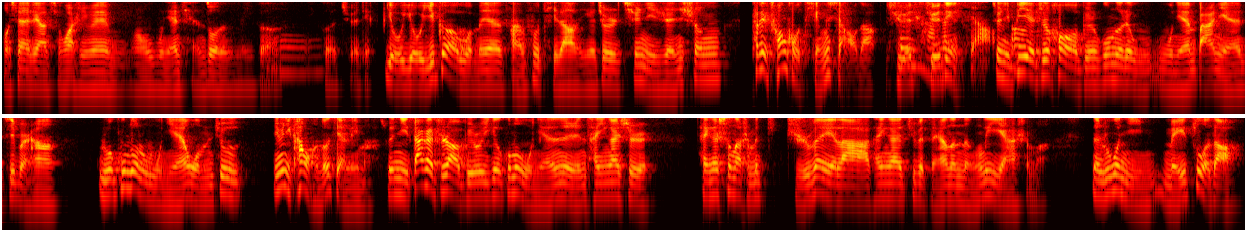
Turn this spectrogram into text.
我现在这样情况是因为我五年前做的这么一个一个决定。有有一个我们也反复提到的一个，就是其实你人生它这窗口挺小的，决决定小就你毕业之后，比如工作这五五年八年，基本上如果工作了五年，我们就因为你看过很多简历嘛，所以你大概知道，比如一个工作五年的人，他应该是他应该升到什么职位啦，他应该具备怎样的能力呀、什么。那如果你没做到，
